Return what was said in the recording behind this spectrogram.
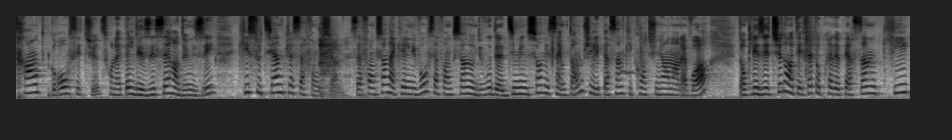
30 grosses études, ce qu'on appelle des essais randomisés, qui soutiennent que ça fonctionne. Ça fonctionne à quel niveau? Ça fonctionne au niveau de diminution des symptômes chez les personnes qui continuent à en avoir. Donc, les études ont été faites auprès de personnes qui,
